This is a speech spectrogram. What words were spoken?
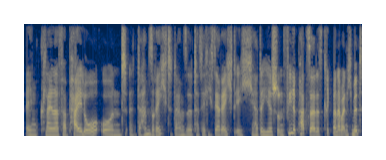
ein kleiner Verpeilo und äh, da haben sie recht, da haben sie tatsächlich sehr recht. Ich hatte hier schon viele Patzer, das kriegt man aber nicht mit,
